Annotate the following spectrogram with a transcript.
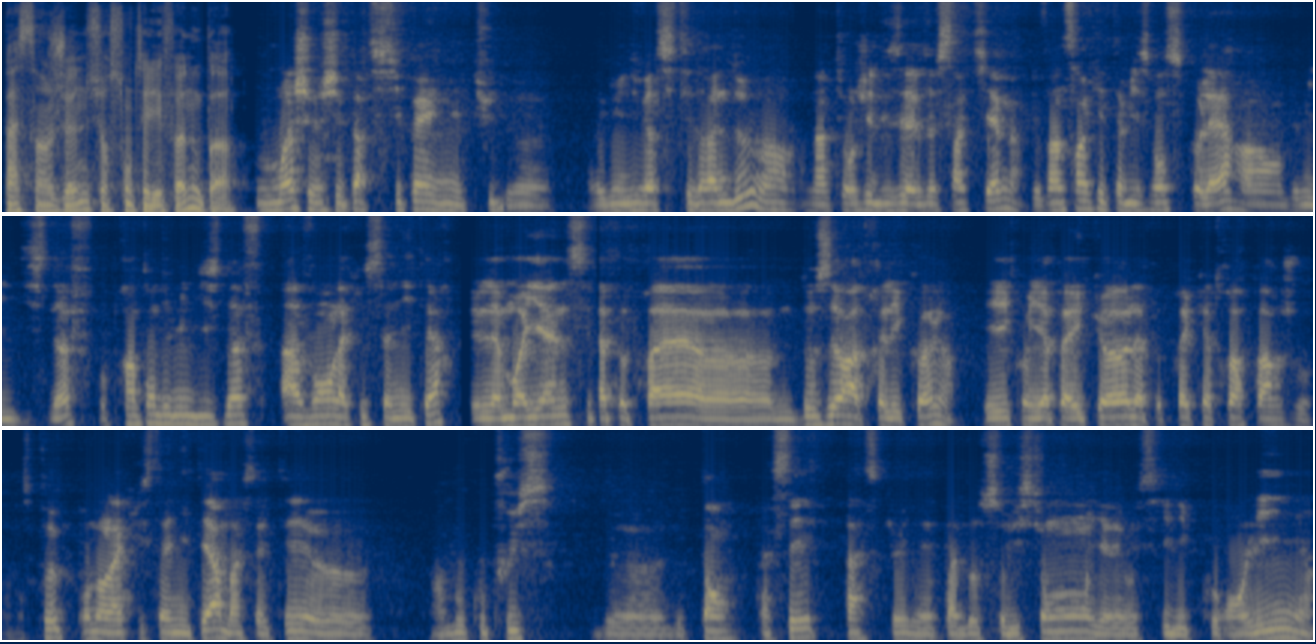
passe un jeune sur son téléphone ou pas? Moi, j'ai participé à une étude euh, l'université de Rennes 2. Hein. On a interrogé des élèves de 5e de 25 établissements scolaires hein, en 2019. Au printemps 2019, avant la crise sanitaire, la moyenne, c'est à peu près euh, deux heures après l'école. Et quand il n'y a pas école, à peu près quatre heures par jour. On que pendant la crise sanitaire, bah, ça a été euh, beaucoup plus de, de temps passé parce qu'il n'y avait pas d'autres solutions. Il y avait aussi les cours en ligne.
